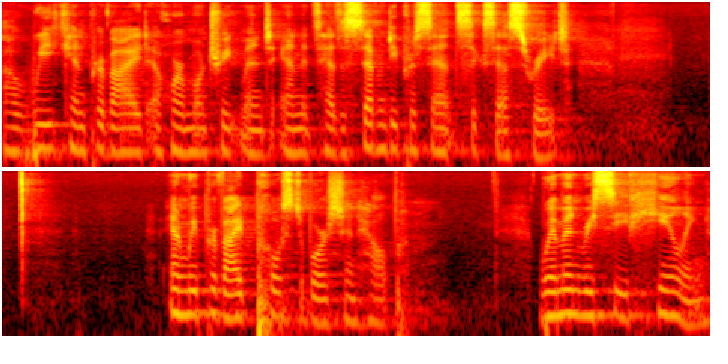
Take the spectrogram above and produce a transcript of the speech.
uh, we can provide a hormone treatment, and it has a 70% success rate. And we provide post abortion help. Women receive healing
